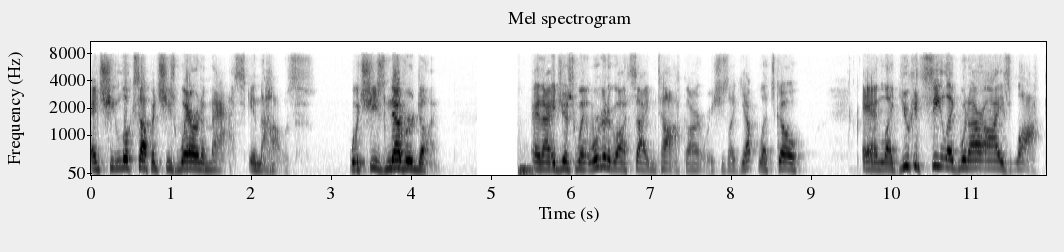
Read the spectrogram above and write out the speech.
And she looks up and she's wearing a mask in the house, which she's never done. And I just went, we're going to go outside and talk, aren't we? She's like, yep, let's go. And like, you could see like when our eyes locked,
